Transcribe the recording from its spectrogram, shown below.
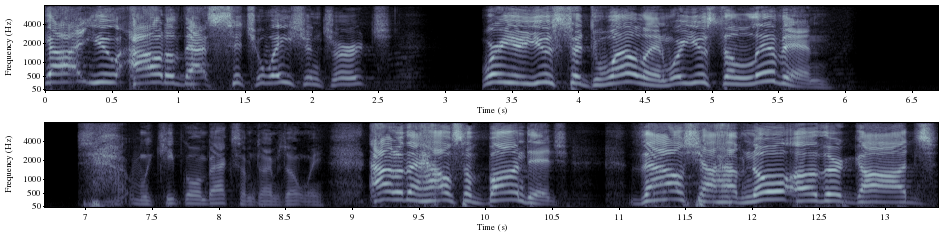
got you out of that situation, church, where you used to dwell in, where you used to live in. We keep going back sometimes, don't we? Out of the house of bondage. Thou shalt have no other gods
